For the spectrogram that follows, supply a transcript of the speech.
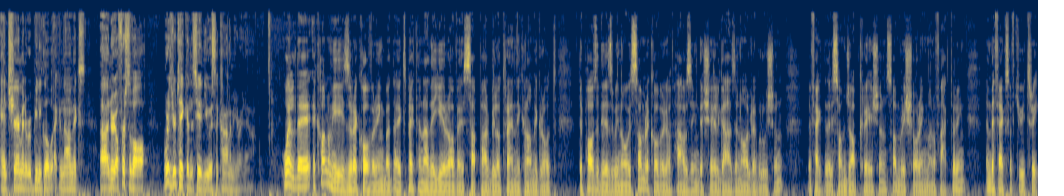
and chairman of Roubini Global Economics. Uh, Nouriel, first of all, what is your take on the state of the U.S. economy right now? Well, the economy is recovering, but I expect another year of a subpar below trend economic growth. The positive, as we know, is some recovery of housing, the shale gas and oil revolution, the fact that there is some job creation, some reshoring manufacturing, and the effects of QE3.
